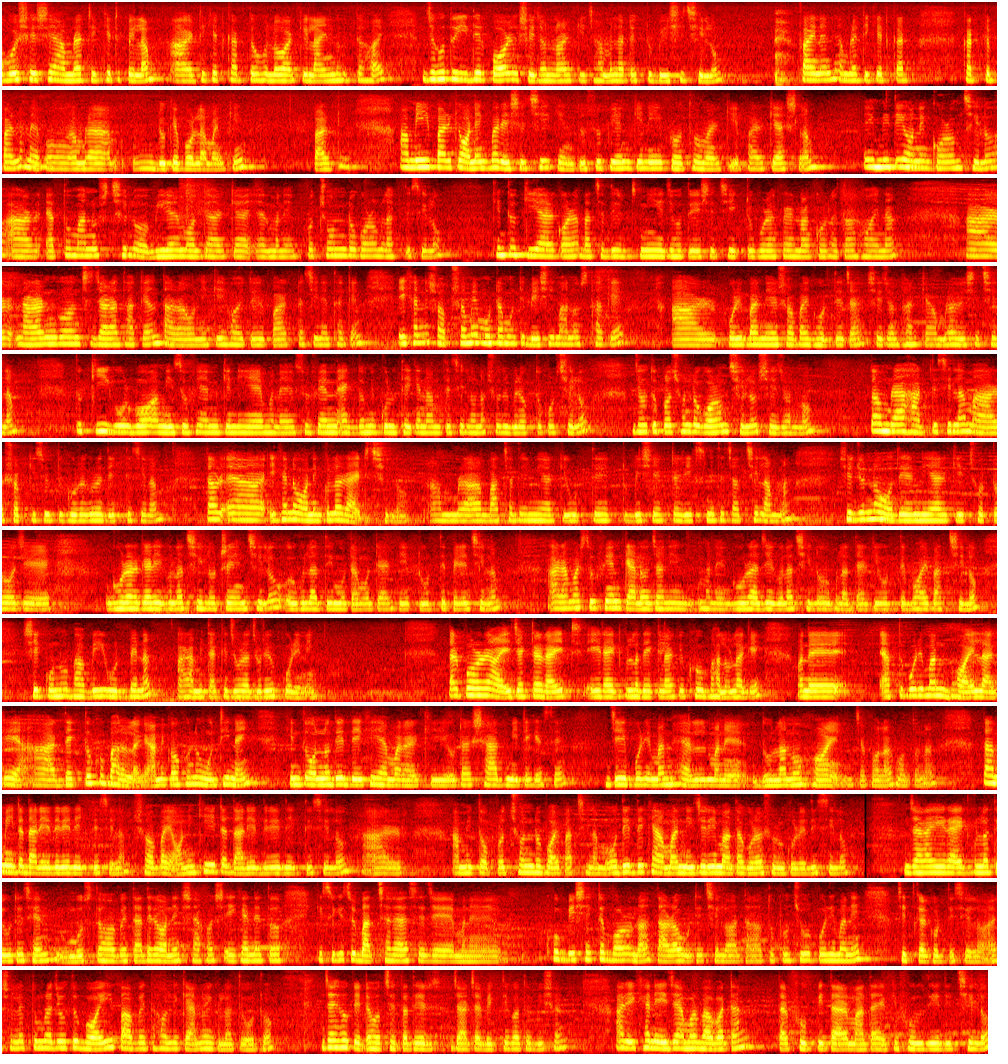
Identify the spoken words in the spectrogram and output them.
অবশেষে আমরা টিকিট পেলাম। আর টিকিট কাটতে হলো আর কি লাইন ধরতে হয়। যেহেতু ঈদের পর, সেজন্য আর কি ঝামেলাটা একটু বেশি ছিল। ফাইনালি আমরা টিকিট কাট কাটতে পারলাম এবং আমরা ঢুকে পড়লাম আর কি পার্কে। আমি এই পার্কে অনেকবার এসেছি, কিন্তু সুফিয়ানকে নিয়ে প্রথম আর কি পার্কে আসলাম। এমনিতেই অনেক গরম ছিল আর এত মানুষ ছিল, ভিড়ের মধ্যে আর কি মানে প্রচণ্ড গরম লাগতেছিল। কিন্তু কি আর করা, বাচ্চাদের নিয়ে যেহেতু এসেছি, একটু ঘোরাফেরা না করলে তো আর হয় না। আর নারায়ণগঞ্জ যারা থাকেন, তারা অনেকেই হয়তো এই পার্কটা চিনে থাকেন। এখানে সবসময় মোটামুটি বেশি মানুষ থাকে আর পরিবার নিয়ে সবাই ঘুরতে যায়, সেজন্য আর কি আমরাও এসেছিলাম। তো কি করব আমি সুফিয়ানকে নিয়ে মানে সুফিয়ান একদমই কুল থেকে নামতেছিল না, শুধু বিরক্ত করছিল। যেহেতু প্রচণ্ড গরম ছিল, সেজন্য। তো আমরা হাঁটতেছিলাম আর সব কিছু একটু ঘুরে ঘুরে দেখতেছিলাম। তার এখানে অনেকগুলো রাইড ছিল। আমরা বাচ্চাদের নিয়ে আর কি উঠতে একটু বেশি একটা রিস্ক নিতে চাচ্ছিলাম না। সেজন্য ওদের নিয়ে আর কি ছোট যে ঘোড়ার গাড়িগুলো ছিল, ট্রেন ছিল ওইগুলাতে মোটামুটি আর কি একটু উঠতে পেরেছিলাম। আর আমার সুফিয়ান কেন জানি মানে ঘোড়া যেগুলো ছিল ওগুলাতে আর কি উঠতে ভয় পাচ্ছিল, সে কোনোভাবেই উঠবে না, আর আমি তাকে জোড়া জোড়াজোড়িও করিনি। তারপর এই যে একটা রাইড এই রাইডগুলো দেখলে আর কি খুব ভালো লাগে। মানে এত পরিমাণ ভয় লাগে, আর দেখতেও খুব ভালো লাগে। আমি কখনো উঠি নাই, কিন্তু অন্যদের দেখেই আমার আর কি ওটার স্বাদ মিটে গেছে। যে পরিমাণ হেল মানে দোলানো হয়, যা বলার মতো না, তা আমি এটা দাঁড়িয়ে দাঁড়িয়ে দেখতেছিলাম। সবাই অনেকেই এটা দাঁড়িয়ে দাঁড়িয়ে দেখতেছিল। আর আমি তো প্রচণ্ড ভয় পাচ্ছিলাম। ওদের দেখে আমার নিজেরই মাথা ঘোরা শুরু করে দিছিল। যারা এই রাইডগুলোতে উঠেছেন, বুঝতে হবে তাদের অনেক সাহস। এখানে তো কিছু কিছু বাচ্চারা আছে যে মানে খুব বেশি একটা বড় না, তারাও উঠেছিল আর তারা তো প্রচুর পরিমাণে চিৎকার করতেছিল। আসলে তোমরা যেহেতু ভয়ই পাবে, তাহলে কেন এগুলোতে ওঠো? যাই হোক, এটা হচ্ছে তাদের যার যার ব্যক্তিগত বিষয়। আর এখানে এই যে আমার বাবাটা, তার ফুপ্পি তার মাথায় আর কি ফুল দিয়ে দিচ্ছিল।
